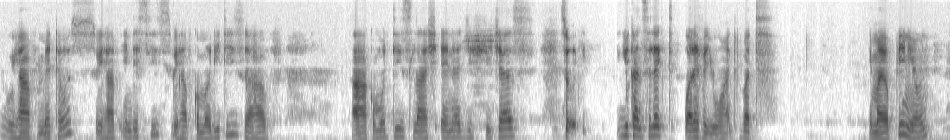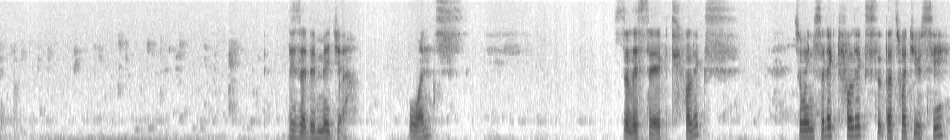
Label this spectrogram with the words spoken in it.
we have metals we have indices we have commodities we have uh, commodities slash energy futures. So you can select whatever you want but in my opinion these are the major ones. So let's select forex so when you select forex that's what you see.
